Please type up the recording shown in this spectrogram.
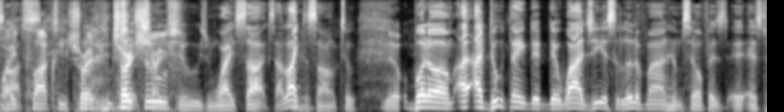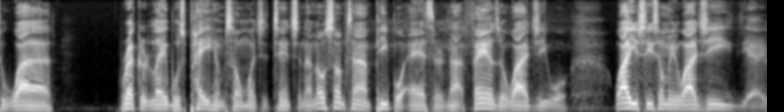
White socks, socks and church, church, church shoes. shoes. and white socks. I like the song too. Yep. But um, I, I do think that, that YG is solidifying himself as as to why record labels pay him so much attention. I know sometimes people ask they're not fans of YG, well, why you see so many YG uh,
